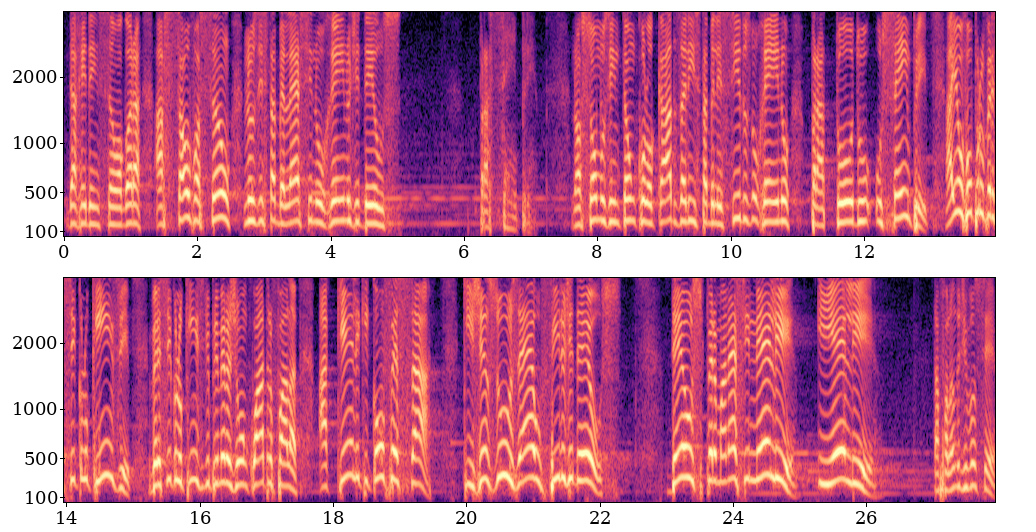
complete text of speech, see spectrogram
da redenção. Agora, a salvação nos estabelece no reino de Deus para sempre. Nós somos então colocados ali, estabelecidos no reino para todo o sempre. Aí eu vou para o versículo 15. Versículo 15 de 1 João 4 fala: Aquele que confessar que Jesus é o Filho de Deus, Deus permanece nele e ele, está falando de você,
